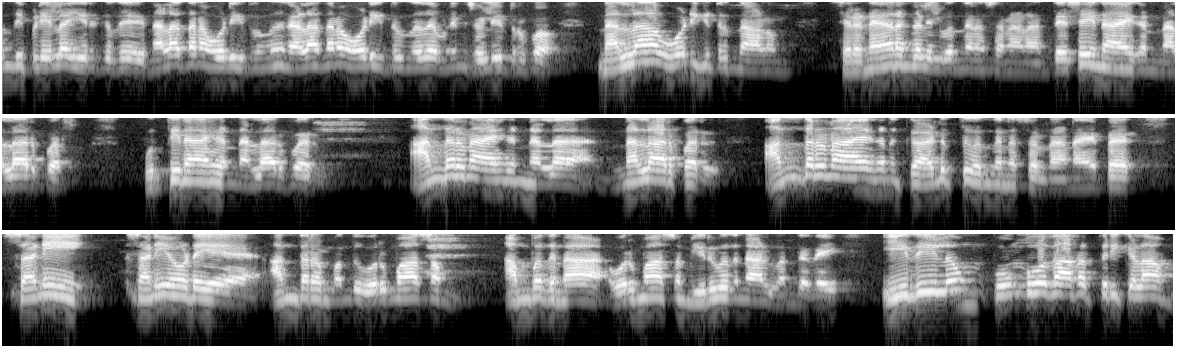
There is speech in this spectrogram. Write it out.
வந்து இப்படி எல்லாம் இருக்குது? நல்லா தானே ஓடிக்கிட்டு இருந்தது நல்லா தானே ஓடிக்கிட்டு இருந்தது அப்படின்னு சொல்லிட்டு இருப்போம். நல்லா ஓடிக்கிட்டு இருந்தாலும் சில நேரங்களில் வந்து என்ன சொன்னா திசை நாயகன் நல்லா இருப்பார் புத்தி நாயகன் நல்லா இருப்பார் அந்தர நாயகன் நல்லா நல்லா இருப்பார். அந்தர நாயகனுக்கு அடுத்து வந்து என்ன சொல்றானா இப்ப சனி சனியோடைய அந்தரம் வந்து ஒரு மாசம் ஐம்பது நாள் ஒரு மாசம் இருபது நாள் வந்ததை இதிலும் ஒன்பதாக பிரிக்கலாம்.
